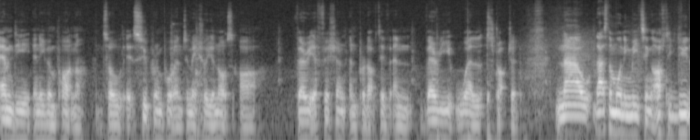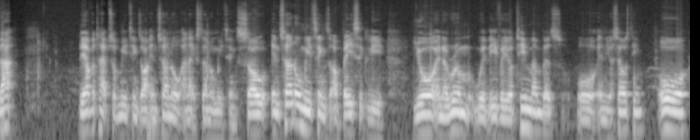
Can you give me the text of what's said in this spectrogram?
MD and even partner. So it's super important to make sure your notes are very efficient and productive and very well structured. Now that's the morning meeting. After you do that, the other types of meetings are internal and external meetings. So internal meetings are basically you're in a room with either your team members or in your sales team or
